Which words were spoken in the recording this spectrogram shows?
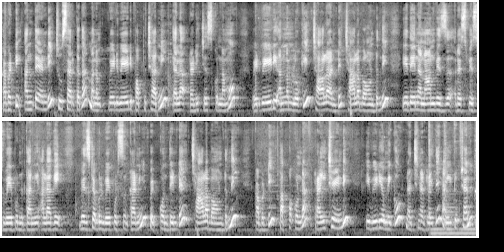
కాబట్టి అంతే అండి. చూసారు కదా మనం వేడి వేడి పప్పుచారుని ఎలా రెడీ చేసుకున్నామో. వేడి వేడి అన్నంలోకి చాలా అంటే చాలా బాగుంటుంది. ఏదైనా నాన్ వెజ్ రెసిపీస్ వేపుడుని కానీ అలాగే వెజిటబుల్ వేపుడ్స్ కానీ పెట్టుకొని తింటే చాలా బాగుంటుంది. కాబట్టి తప్పకుండా ట్రై చేయండి. ఈ వీడియో మీకు నచ్చినట్లయితే నా యూట్యూబ్ ఛానల్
